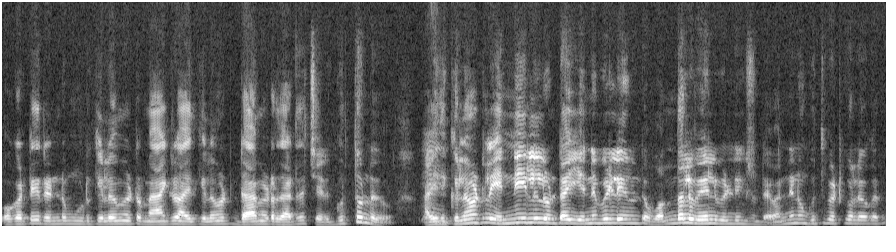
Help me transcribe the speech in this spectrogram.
ఒకటి రెండు మూడు కిలోమీటర్ మ్యాక్సిమం ఐదు కిలోమీటర్ డయామీటర్ దాటితే గుర్తుండదు. ఐదు మ్మ్. కిలోమీటర్లు ఎన్ని ఇల్లులు ఉంటాయి ఎన్ని బిల్డింగ్లు ఉంటాయి వందలు వేలు బిల్డింగ్స్ ఉంటాయి. అవన్నీ నువ్వు గుర్తుపెట్టుకోలేవు కదా.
